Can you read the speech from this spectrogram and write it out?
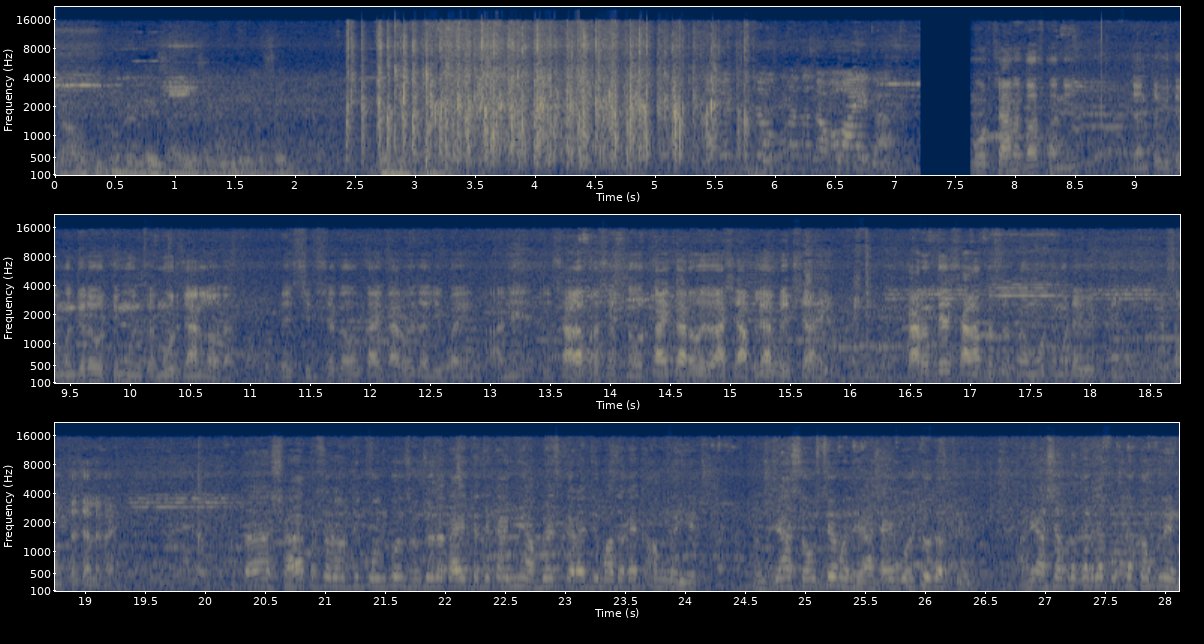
त्या आरोपी पकडले सांगण्यासाठी बोलत असेल. धन्यवाद. मोर्चा आणत असताना जनता विद्या मंदिरावरती मोर्चा मोर्चा आणला होता. तर शिक्षकावर काय कारवाई झाली पाहिजे आणि शाळा प्रशासनावर काय कारवाई होईल अशी आपली अपेक्षा आहे? कारण त्या शाळा प्रशासनावर मोठे मोठे व्यक्ती ते संस्थाचालक आहेत. आता शाळा प्रसारावरती कोण कोण संशोधक आहेत त्याचे काही मी अभ्यास करायचे माझं काही काम नाही आहे पण ज्या संस्थेमध्ये अशा काही गोष्टी होत असतील आणि अशा प्रकारच्या कुठल्या कंप्लेंट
